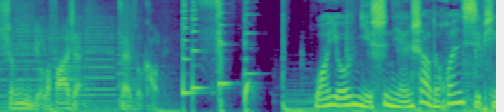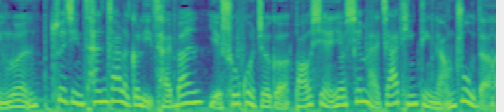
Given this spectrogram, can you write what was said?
生意有了发展再做考虑。网友你是年少的欢喜评论：最近参加了个理财班，也说过这个保险要先买家庭顶梁柱的，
